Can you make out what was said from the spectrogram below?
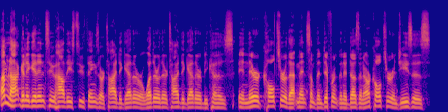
I'm not going to get into how these two things are tied together or whether they're tied together because in their culture that meant something different than it does in our culture. And Jesus,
